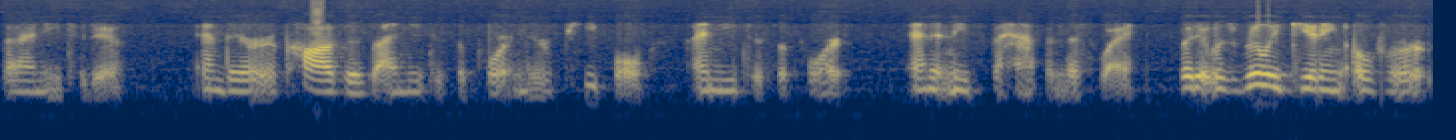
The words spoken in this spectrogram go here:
that I need to do. And there are causes I need to support, and there are people I need to support, and it needs to happen this way. But it was really getting over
